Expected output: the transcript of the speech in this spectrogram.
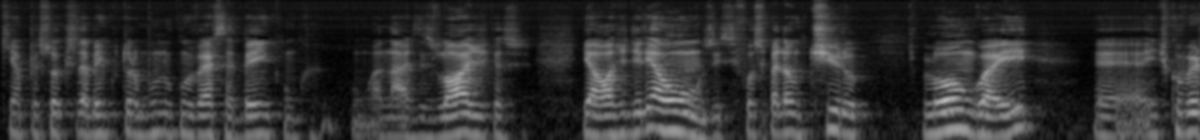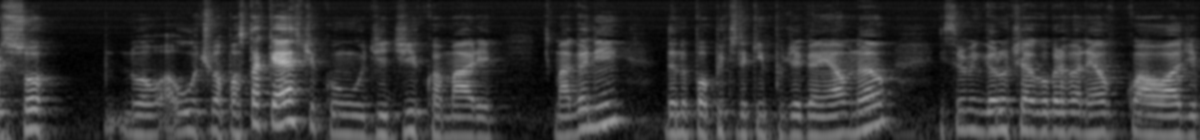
que é uma pessoa que se dá bem com todo mundo, conversa bem, com, com análises lógicas, e a odd dele é 11. Se fosse para dar um tiro longo aí. É, a gente conversou no último ApostaCast com o Didi, com a Mari Maganin, dando palpite de quem podia ganhar ou não. E se não me engano, o Thiago Bravanel, com a odd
